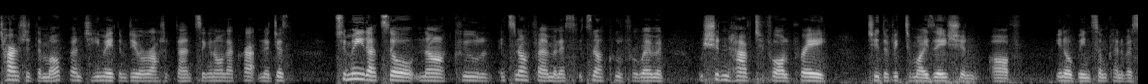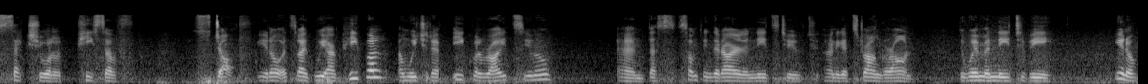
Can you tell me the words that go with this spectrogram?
tarted them up and he made them do erotic dancing and all that crap. And it just, to me, that's so not cool. It's not feminist. It's not cool for women. We shouldn't have to fall prey to the victimization of, you know, being some kind of a sexual piece of stuff. You know, it's like we are people and we should have equal rights. You know, and that's something that Ireland needs to to kind of get stronger on. The women need to be you know,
